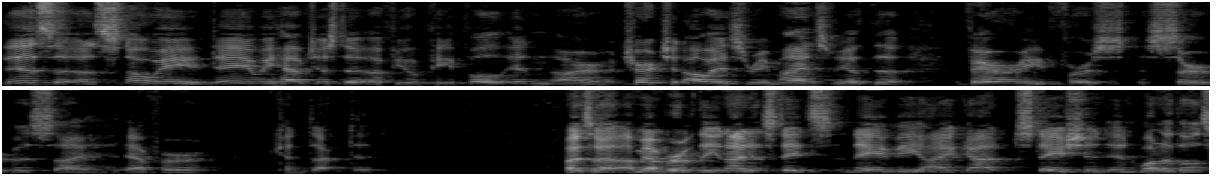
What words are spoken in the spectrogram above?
this, a snowy day, we have just a, a, few people in our church. It always reminds me of the very first service I ever conducted. As a, a, member of the United States Navy, I got stationed in one of those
